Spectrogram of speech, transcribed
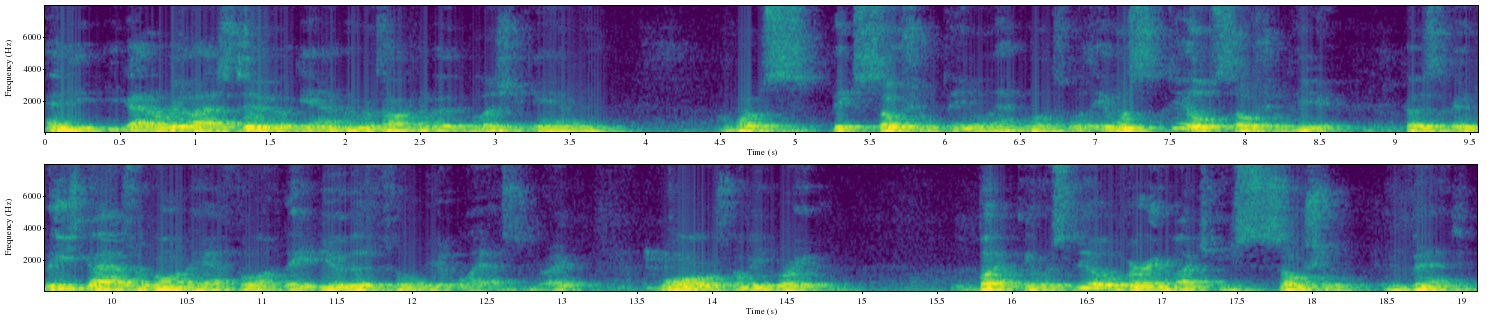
And you, you got to realize, too, again, we were talking about the militia camp and what a big social deal that was. Well, it was still social here because these guys were going to have fun. They knew this was going to be a blast, right? War was going to be great. But it was still very much a social event.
